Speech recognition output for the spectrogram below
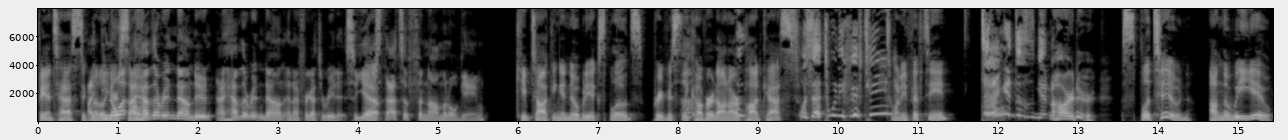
Fantastic I- Metal you know Gear what? Solid. I have that written down, dude. I have that written down, and I forgot to read it. So yes, Yep. that's a phenomenal game. Keep Talking and Nobody Explodes, previously covered on our podcast. Was that 2015? 2015. Dang it, this is getting harder. Splatoon on the Wii U.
